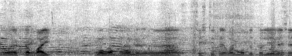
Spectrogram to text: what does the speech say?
এবং একটা বাইক গঙ্গা ভাঙনের সৃষ্টিতে ওর মধ্যে তলিয়ে গেছে।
